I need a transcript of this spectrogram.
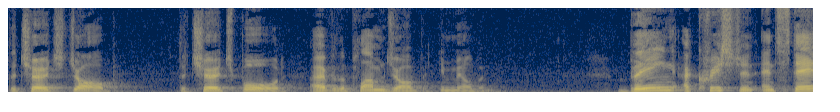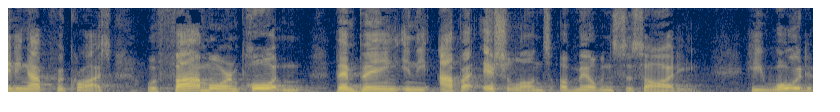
the church job, the church board, over the plum job in Melbourne. Being a Christian and standing up for Christ were far more important than being in the upper echelons of Melbourne society. He would,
